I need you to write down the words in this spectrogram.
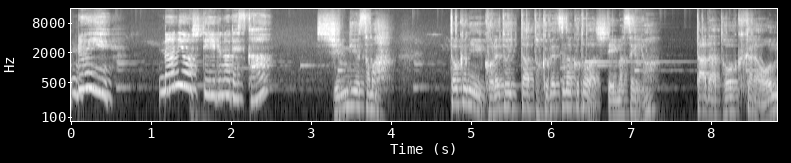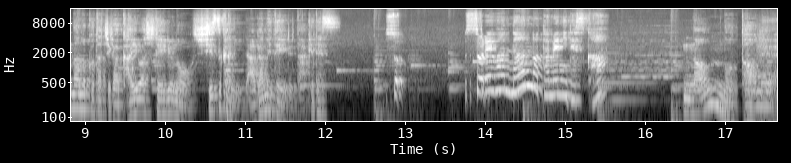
ルイ何をしているのですか？神竜様特にこれといった特別なことはしていませんよ。ただ遠くから女の子たちが会話しているのを静かに眺めているだけです。そそれは何のためにですか？何のため？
